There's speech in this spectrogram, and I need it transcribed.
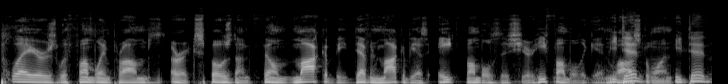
players with fumbling problems are exposed on film. Mockobee, Devin Mockobee has eight fumbles this year. He fumbled again, He lost did one. He did.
